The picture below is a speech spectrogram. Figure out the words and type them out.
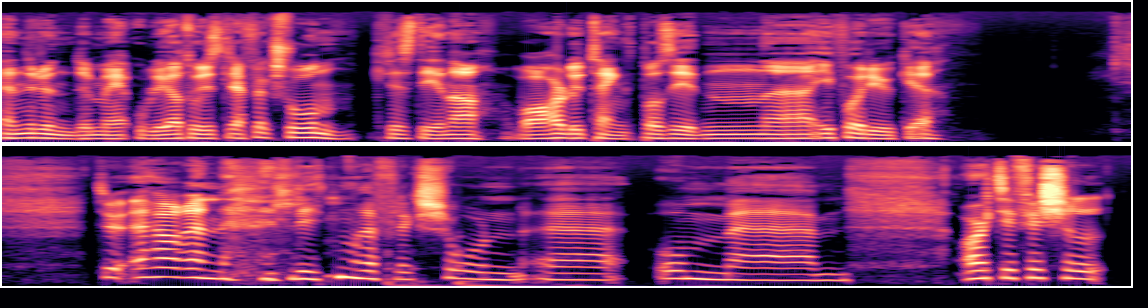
en runde med obligatorisk refleksjon. Kristina, hva har du tenkt på siden eh, i forrige uke? Du, jeg har en liten refleksjon eh, om eh, artificial intelligence,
